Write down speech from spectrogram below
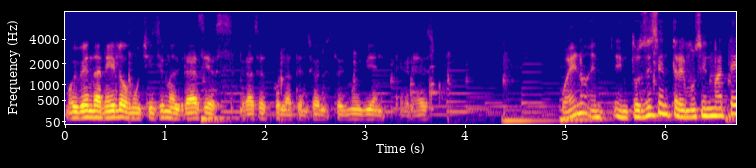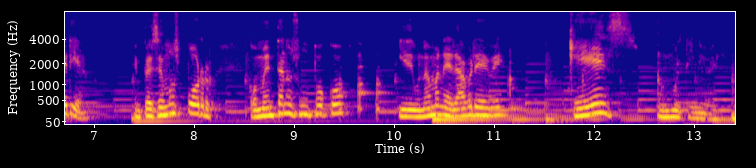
Muy bien, Danilo, muchísimas gracias. Gracias por la atención, estoy muy bien, te agradezco. Bueno, entonces entremos en materia. Empecemos por, coméntanos un poco y de una manera breve, ¿qué es un multinivel?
